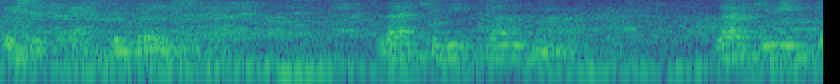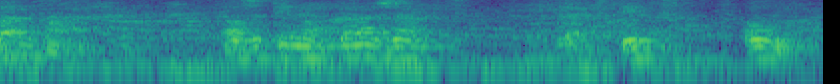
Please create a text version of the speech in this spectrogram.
is het echte leven. Laat je niet bang maken. Laat je niet bang maken. Als het in elkaar zakt, blijft dit over.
